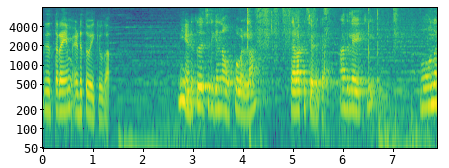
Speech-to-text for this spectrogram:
ഇത് ഇത്രയും എടുത്തു വയ്ക്കുക. ഇനി എടുത്തു വച്ചിരിക്കുന്ന ഉപ്പ് വെള്ളം തിളപ്പിച്ചെടുക്കുക. അതിലേക്ക് മൂന്ന്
